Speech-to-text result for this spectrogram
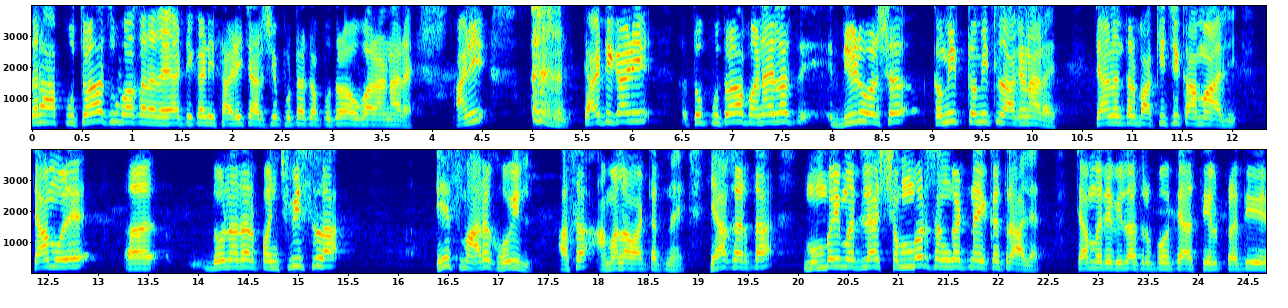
तर हा पुतळाच उभा करायला या ठिकाणी साडेचारशे फुटाचा पुतळा उभा राहणार आहे. आणि त्या ठिकाणी तो पुतळा बनायलाच दीड वर्ष कमीत कमीत लागणार आहेत. त्यानंतर बाकीची कामं आली. त्यामुळे दोन हजार पंचवीसला हे स्मारक होईल असं आम्हाला वाटत नाही. ह्याकरता मुंबईमधल्या शंभर संघटना एकत्र आल्यात. त्यामध्ये विलास रुपवते असतील प्रति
